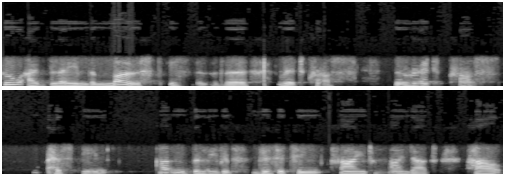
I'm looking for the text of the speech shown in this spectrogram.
who I blame the most is the, Red Cross. The Red Cross has been unbelievable, visiting, trying to find out how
